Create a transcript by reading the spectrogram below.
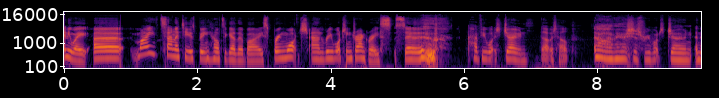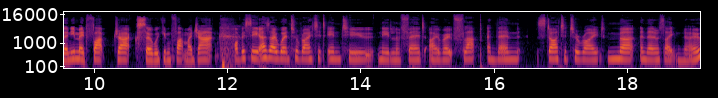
Anyway, uh, my sanity is being held together by Springwatch and rewatching Drag Race. So, have you watched Joan? That would help. oh, maybe I should just rewatch Joan. And then you made flapjacks, so we can flap my jack. Obviously, as I went to write it into Needle and thread, I wrote flap and then started to write m, and then I was like, no,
